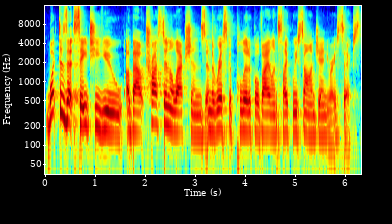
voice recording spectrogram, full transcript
What does that say to you about trust in elections and the risk of political violence like we saw on January 6th?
